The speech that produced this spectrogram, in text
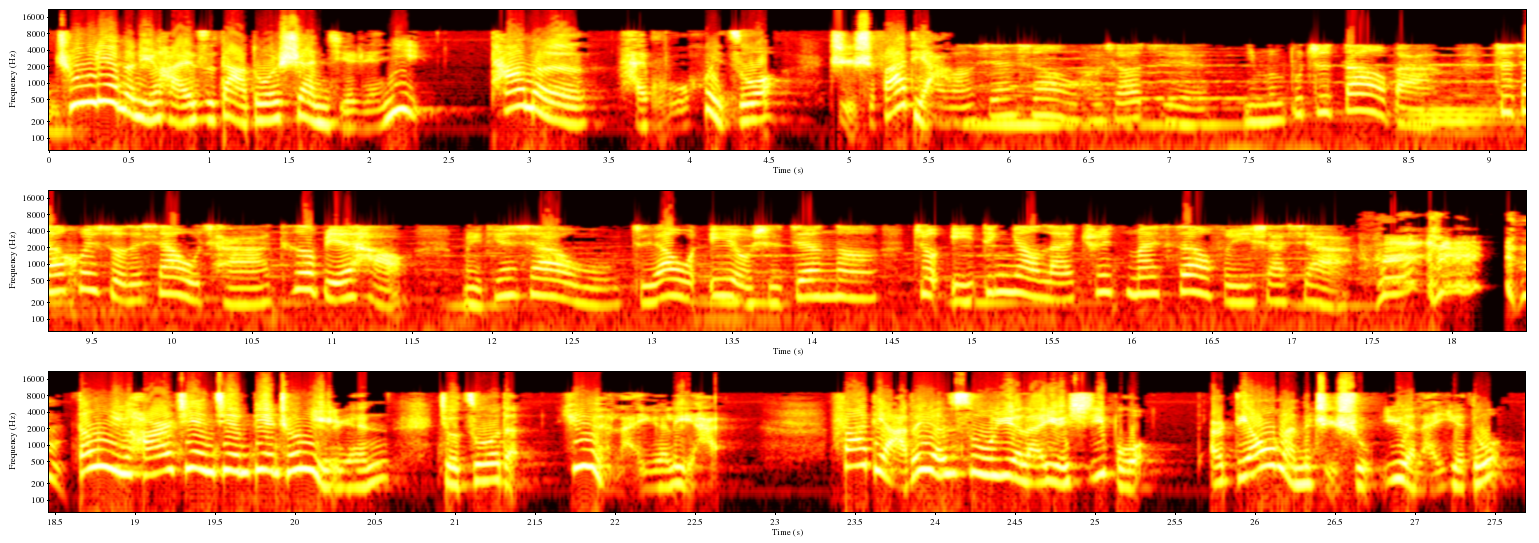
初恋的女孩子大多善解人意，她们还不会作，只是发嗲。王先生、何小姐，你们不知道吧？这家会所的下午茶特别好，每天下午只要我一有时间呢，就一定要来 treat myself 一下下。等女孩渐渐变成女人，就作得越来越厉害，发嗲的元素越来越稀薄，而刁蛮的指数越来越多。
